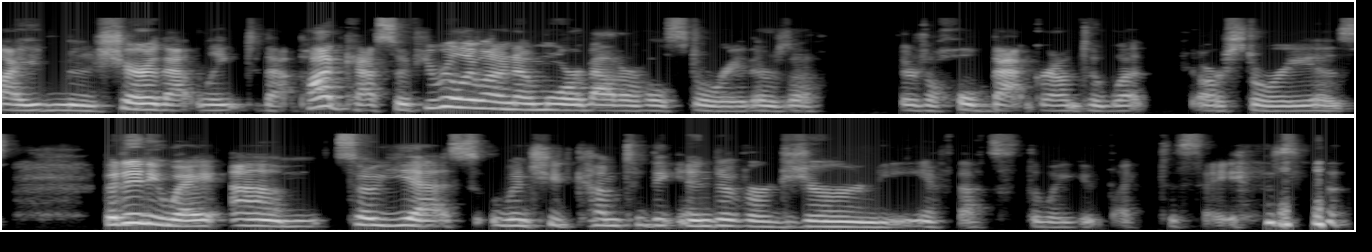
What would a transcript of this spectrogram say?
I'm going to share that link to that podcast. So if you really want to know more about our whole story, there's a there's a whole background to what our story is. But anyway, um, so yes, when she'd come to the end of her journey, if that's the way you'd like to say it,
